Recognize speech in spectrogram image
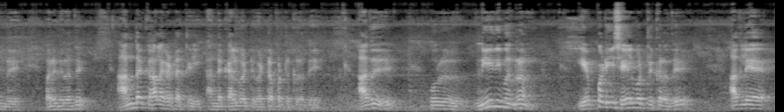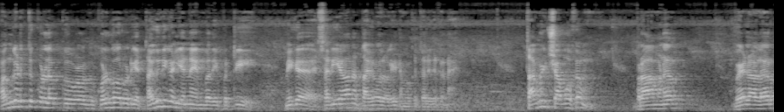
என்று வருகிறது. அந்த காலகட்டத்தில் அந்த கல்வெட்டு வெட்டப்பட்டிருக்கிறது. அது ஒரு நீதிமன்றம் எப்படி செயல்பட்டிருக்கிறது அதில் பங்கெடுத்து கொள்ள கொள்பவருடைய தகுதிகள் என்ன என்பதை பற்றி மிக சரியான தகவல்களை நமக்கு தருகின்றன. தமிழ் சமூகம் பிராமணர் வேளாளர்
